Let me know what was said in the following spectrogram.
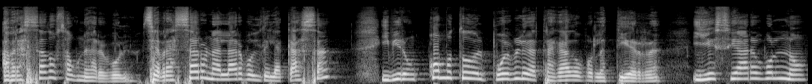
abrazados a un árbol. Se abrazaron al árbol de la casa y vieron cómo todo el pueblo era tragado por la tierra y ese árbol no.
